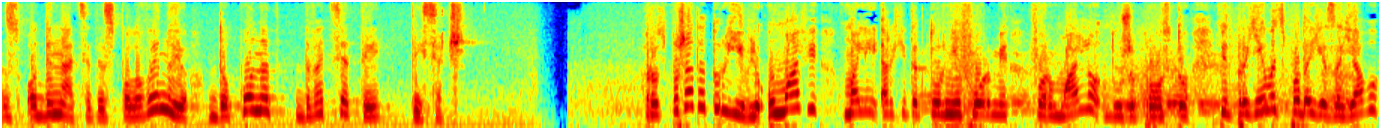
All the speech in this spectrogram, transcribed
з 11,5 до понад 20 тисяч. Розпочати торгівлю у мафі малій архітектурній формі формально дуже просто. Підприємець подає заяву,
